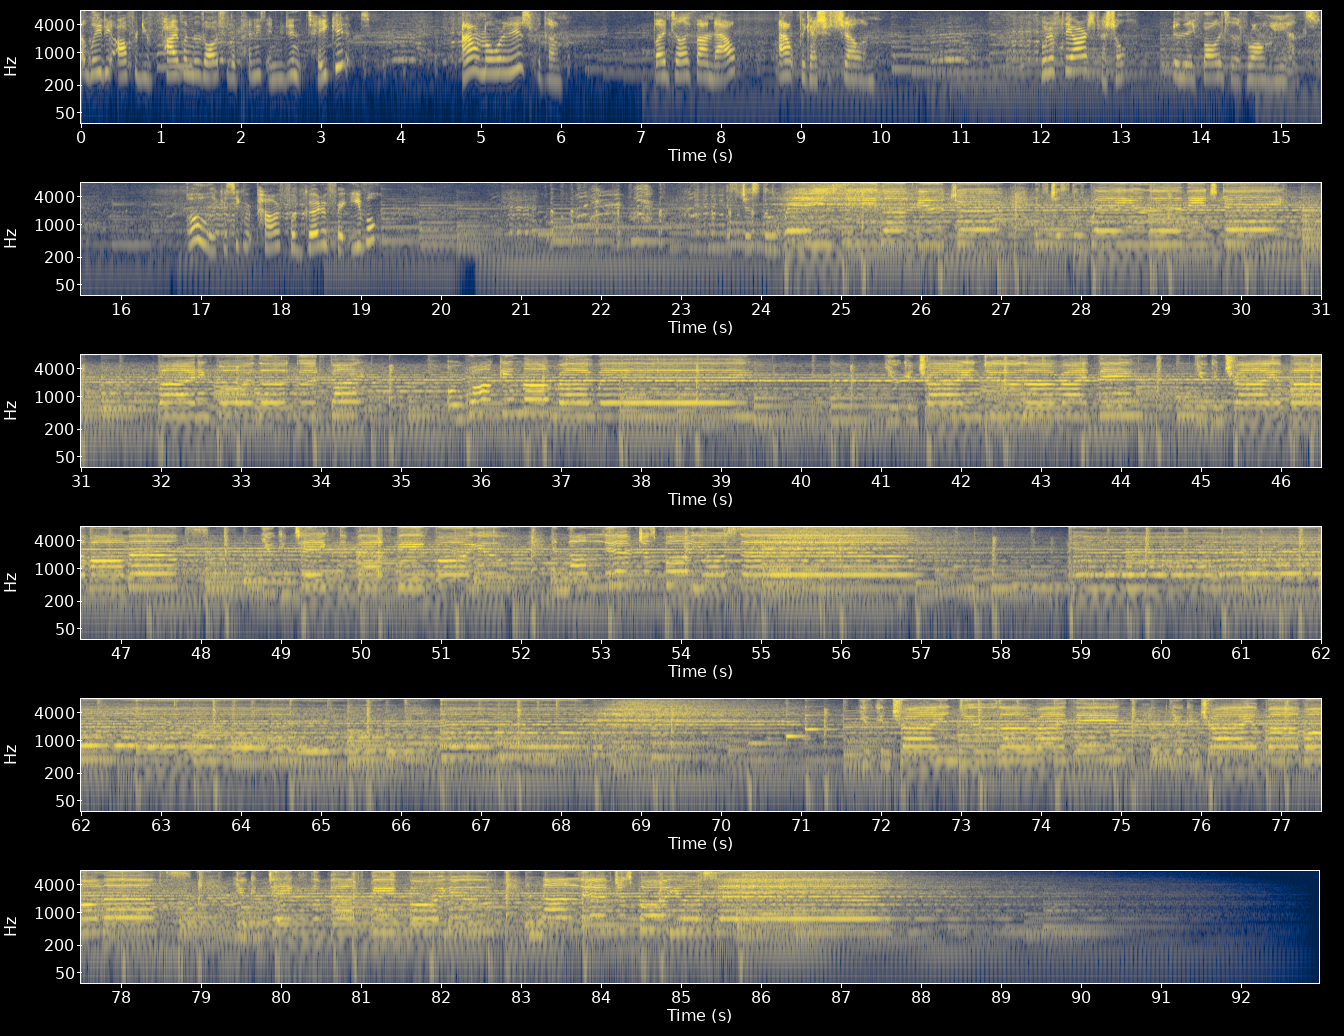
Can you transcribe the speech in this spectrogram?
that lady offered you $500 for the pennies and you didn't take it? I don't know what it is for them. But until I find out, I don't think I should sell them. What if they are special and they fall into the wrong hands? Oh, like a secret power for good or for evil?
